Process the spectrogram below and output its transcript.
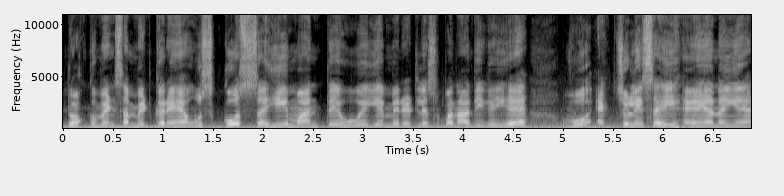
डॉक्यूमेंट सबमिट करे हैं, उसको सही मानते हुए ये मेरिट लिस्ट बना दी गई है। वो एक्चुअली सही है या नहीं है,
